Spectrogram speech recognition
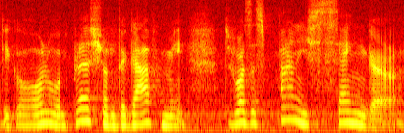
the whole impression they gave me, it was a Spanish singer.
